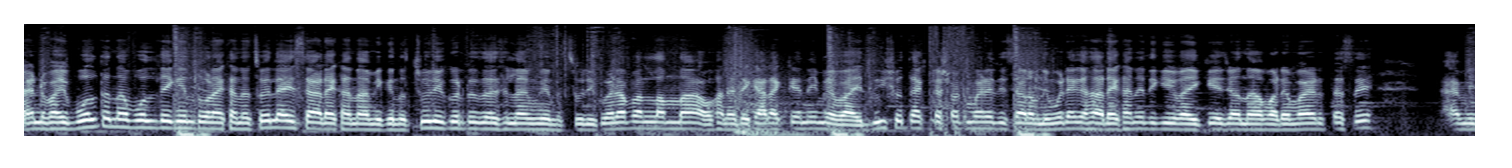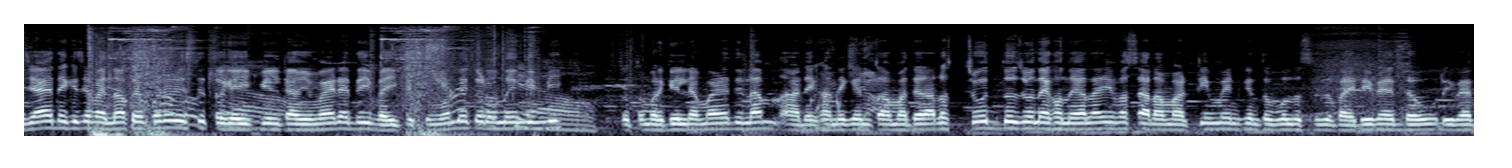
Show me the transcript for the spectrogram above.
এন্ড ভাই, বলতে না বলতে কিন্তু ওরা এখানে চলে আসছে আর এখানে আমি কিন্তু চুরি করতে চাইছিলাম, কিন্তু চুরি করে পারলাম না। ওখানে দেখে আরেকটা নেমে ভাই, দুইশোতে একটা শট মেরে দিছে, আর আমি মরে গেছে আর এখানে দেখি ভাই, কে জানা আমারে মারতেছে। আমি যাই দেখি যে ভাই নকে পড়ে রয়েছে তো এই কিলটা আমি মাইরা দিই ভাই কিছু মনে করো নাই নিবি। তো তোমার কিলটা মারা দিলাম আর এখানে কিন্তু আমাদের আরও চোদ্দ জন এখন এলাইভ আছে আর আমার টিমমেট কিন্তু বলেছে যে ভাই রিভাইভ দাও রিভাইভ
